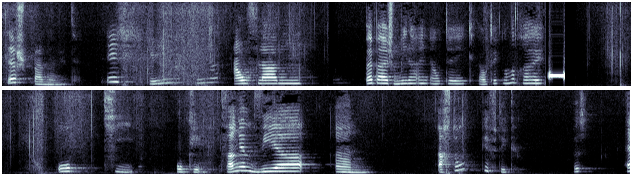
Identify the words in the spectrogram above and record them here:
Sehr spannend. Ich gehe aufladen. Bye bye, schon wieder ein Outtake. Outtake Nummer 3. Okay. Okay. Fangen wir an. Achtung, giftig. Was? Hä?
